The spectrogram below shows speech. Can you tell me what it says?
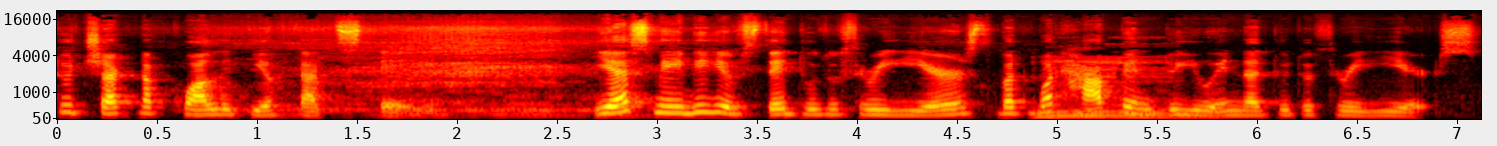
to check the quality of that stay yes maybe you've stayed two to three years but what happened to you Mm. in that two to three years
